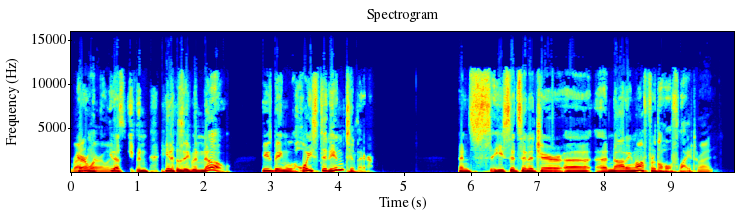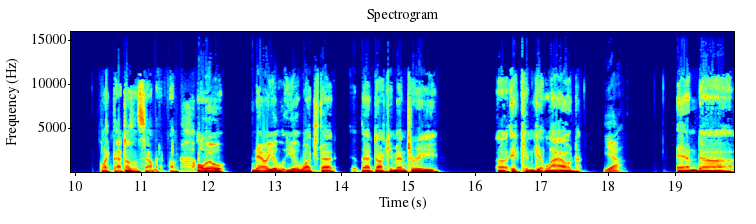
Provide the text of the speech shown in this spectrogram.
right, heroin, heroin, he doesn't even he doesn't even know he's being hoisted into there. And he sits in a chair, uh, uh, nodding off for the whole flight. Right. Like that doesn't sound that fun. Although now you'll you'll watch that that documentary, uh, it can get loud. Yeah, and uh,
